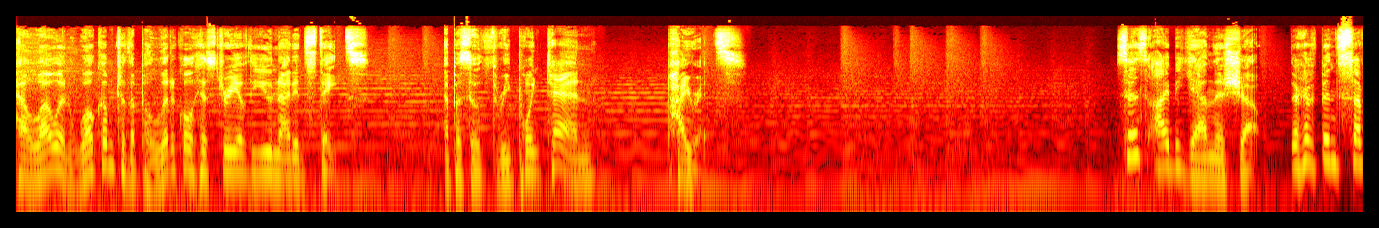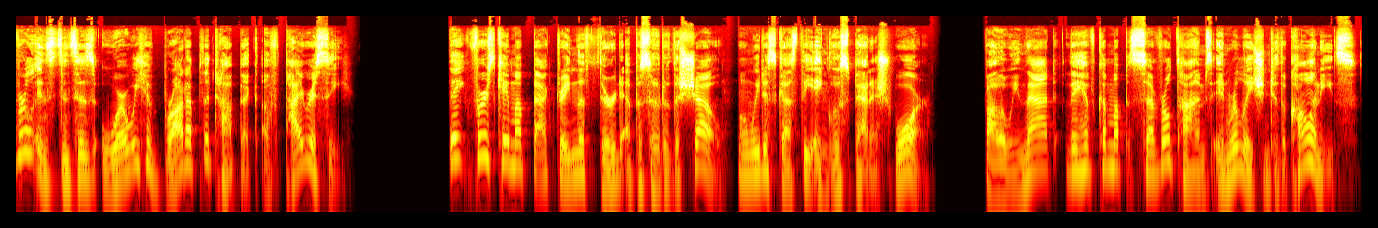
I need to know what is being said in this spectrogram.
Hello and welcome to the Political History of the United States, Episode 3.10 Pirates. Since I began this show, there have been several instances where we have brought up the topic of piracy. They first came up back during the third episode of the show, when we discussed the Anglo Spanish War. Following that, they have come up several times in relation to the colonies.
